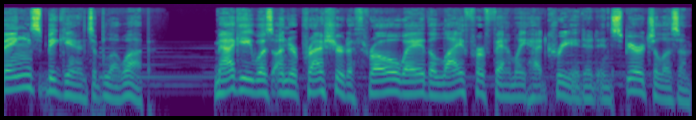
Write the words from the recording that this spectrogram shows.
Things began to blow up. Maggie was under pressure to throw away the life her family had created in spiritualism.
